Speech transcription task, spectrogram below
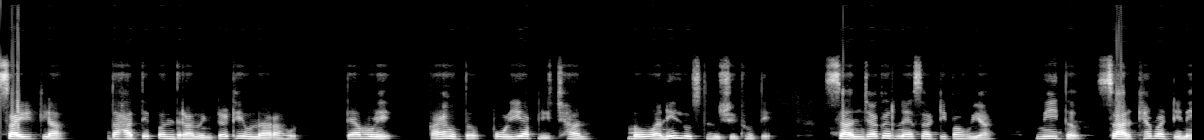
साईडला दहा ते पंधरा मिनटं ठेवणार आहोत. त्यामुळे काय होतं पोळी आपली छान मऊ आणि लुसलुशीत होते. सांजा करण्यासाठी पाहूया. मी इथं सारख्या वाटीने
